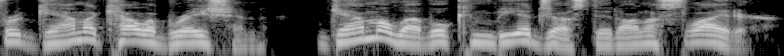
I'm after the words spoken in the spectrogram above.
For gamma calibration, gamma level can be adjusted on a slider.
